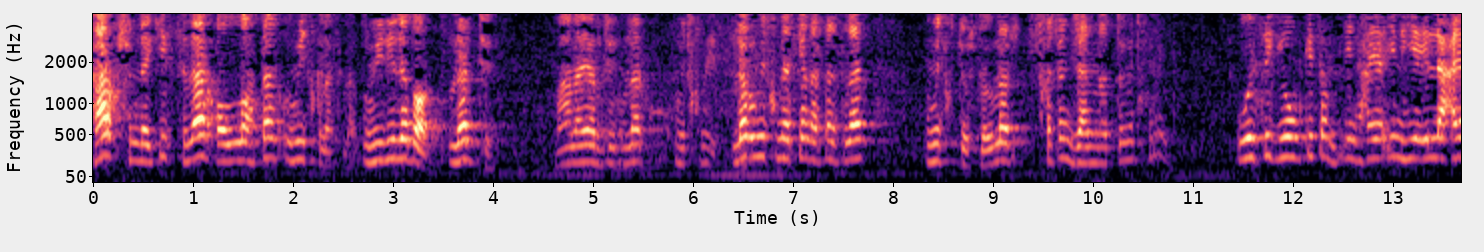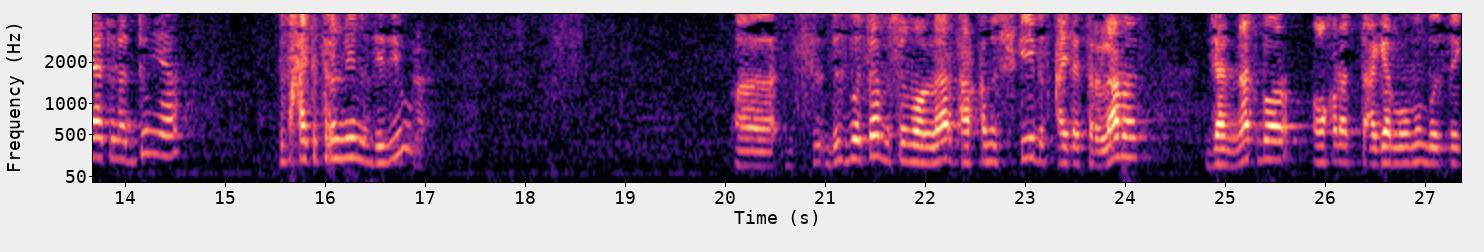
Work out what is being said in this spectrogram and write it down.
Farq shundaki sizlar ollohdan umid qilasizlar. Umidinglar bor. Ularchi? Ular umid qilmaydi ular umid qilmayotgan narsani sizlar umid qilib turibsizlar ular hech qachon jannatda umid qilmaydi. O'lsak yo'q bo'lib ketamiz biz qayta tirilmaymiz deydiyu ular biz bo'lsa musulmonlar farqimiz shuki biz qayta tirilamiz. Jannat bor. Oxiratda agar mo'min bo'lsak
